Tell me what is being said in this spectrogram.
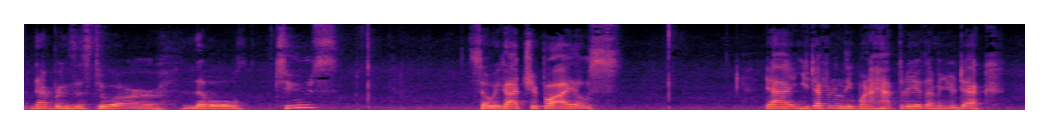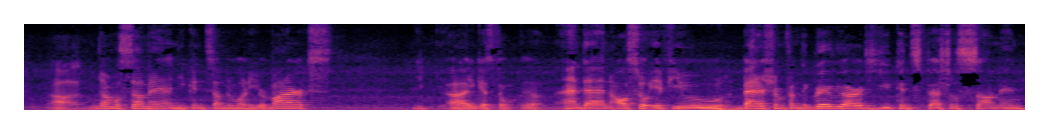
that brings us to our level twos so we got triple Eidos. Yeah, you definitely want to have three of them in your deck. Uh, normal summon, and you can summon one of your monarchs. Uh, guess the uh, and then also if you banish them from the graveyard, you can special summon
